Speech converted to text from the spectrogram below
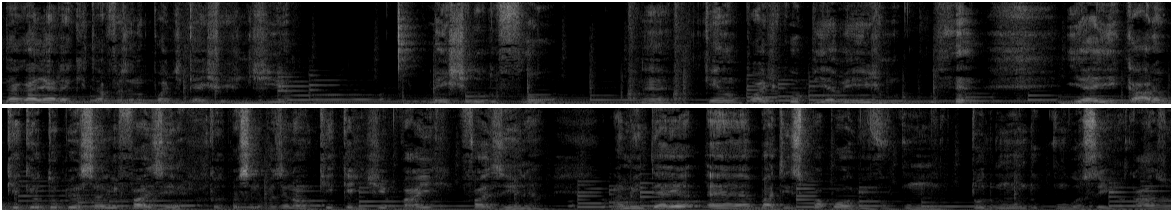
da galera que tá fazendo podcast hoje em dia, bem estilo do Flow, né? Quem não pode copia mesmo. e aí, cara, o que que eu tô pensando em fazer? O que eu tô pensando em fazer não, o que que a gente vai fazer, né? A minha ideia é bater esse papo ao vivo com todo mundo, com vocês no caso,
